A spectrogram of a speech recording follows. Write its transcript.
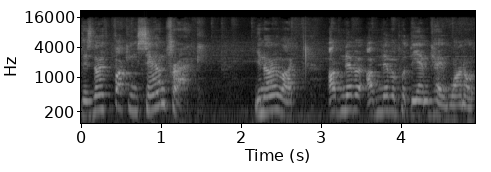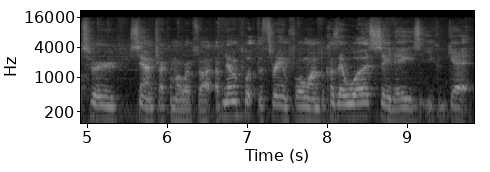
there's no fucking soundtrack. You know, like I've never I've never put the MK1 or 2 soundtrack on my website. I've never put the 3 and 4 one because there were CDs that you could get.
